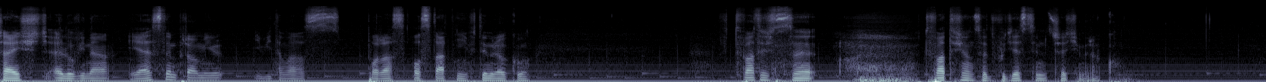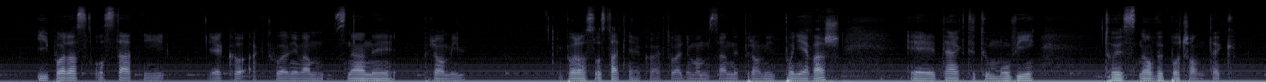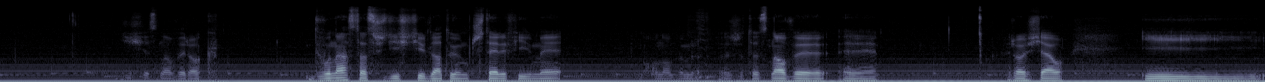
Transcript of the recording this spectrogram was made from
Cześć, Eluwina. Ja jestem Promil i witam Was po raz ostatni w tym roku. W 2000, w 2023 roku. I po raz ostatni, jako aktualnie Wam znany Promil. Po raz ostatni, jako aktualnie mam znany Promil, ponieważ, e, tak jak tytuł mówi, to jest nowy początek. Dziś jest nowy rok. 12.30 wlatują cztery filmy o nowym, że to jest nowy y, rozdział i,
